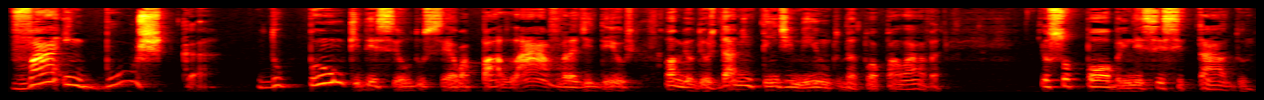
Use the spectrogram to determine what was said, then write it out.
Vá em busca do pão que desceu do céu, a palavra de Deus. Oh, meu Deus, dá-me entendimento da tua palavra. Eu sou pobre necessitado,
